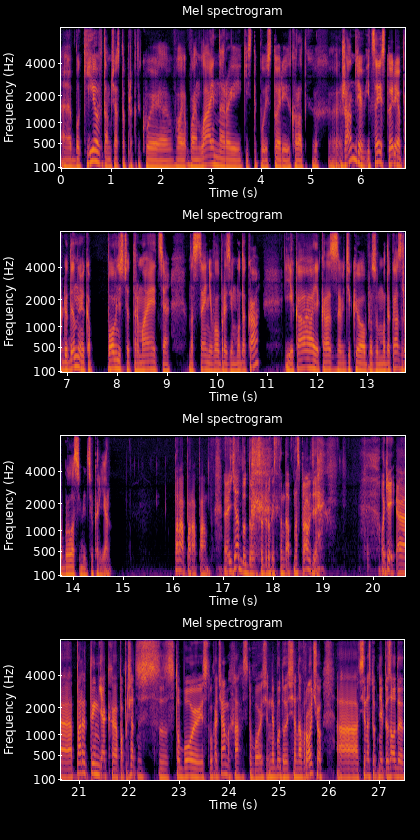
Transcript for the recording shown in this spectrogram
е, боків, там часто практикує ва- вайнлайнери, якісь типу історії коротких е, жанрів. І це історія про людину, яка повністю тримається на сцені в образі мудака, і яка якраз завдяки образу мудака зробила собі цю кар'єру. Пара-пара-пам. Е, Я буду дивитися другий стендап насправді. Окей, е, перед тим як попрощатися з, тобою і слухачами, ха, з тобою не буду ще наврочу. Всі наступні епізоди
